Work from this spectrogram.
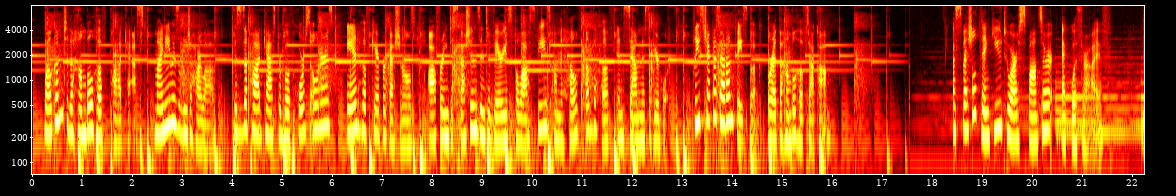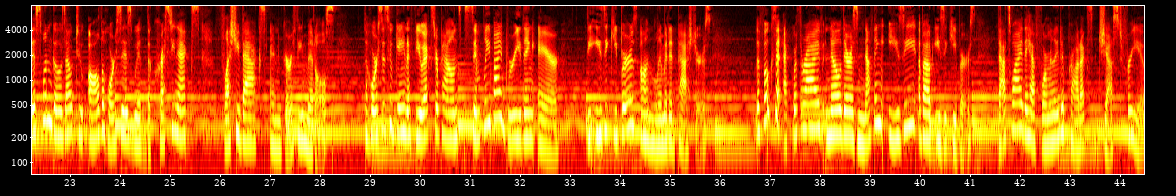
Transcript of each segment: Welcome to the Humble Hoof Podcast. My name is Alicia Harlov. This is a podcast for both horse owners and hoof care professionals, offering discussions into various philosophies on the health of the hoof and soundness of your horse. Please check us out on Facebook or at thehumblehoof.com. A special thank you to our sponsor, Equithrive. This one goes out to all the horses with the crusty necks, fleshy backs, and girthy middles. The horses who gain a few extra pounds simply by breathing air. The easy keepers on limited pastures. The folks at Equithrive know there is nothing easy about easy keepers. That's why they have formulated products just for you.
